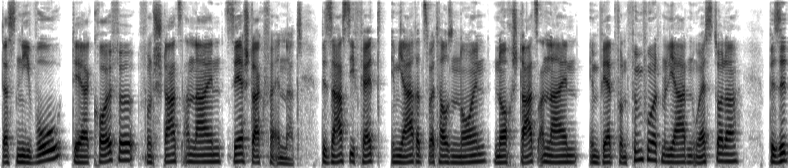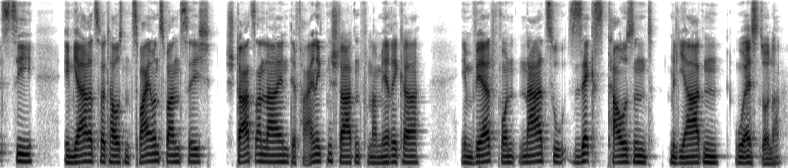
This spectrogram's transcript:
das Niveau der Käufe von Staatsanleihen sehr stark verändert. Besaß die Fed im Jahre 2009 noch Staatsanleihen im Wert von 500 Milliarden US-Dollar, besitzt sie im Jahre 2022 Staatsanleihen der Vereinigten Staaten von Amerika im Wert von nahezu 6000 Milliarden US-Dollar.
